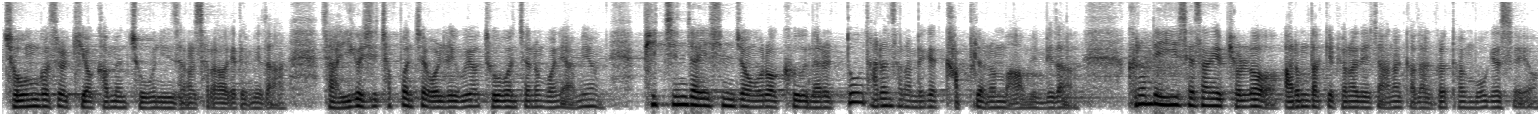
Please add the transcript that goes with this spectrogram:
좋은 것을 기억하면 좋은 인생을 살아가게 됩니다. 자, 이것이 첫 번째 원리고요. 두 번째는 뭐냐면 빚진 자의 심정으로 그 은혜를 또 다른 사람에게 갚으려는 마음입니다. 그런데 이 세상이 별로 아름답게 변화되지 않을 까닭 그렇다면 뭐겠어요?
